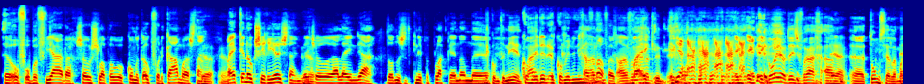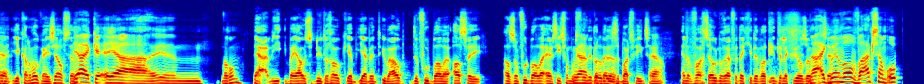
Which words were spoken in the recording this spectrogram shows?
Eh, of op een verjaardag zo slap kon ik ook voor de camera staan. Ja, ja. Maar ik kan ook serieus zijn. Weet Ja. je wel, alleen ja, dan is het knippen plakken en dan Die komt er niet in. kom, je er, kom je er niet meer vanaf. Maar ik, doen. ik, ik, ik, ik hoor jou deze vraag aan eh, Tom stellen, maar je kan hem ook aan jezelf stellen. Ja, ik, ja ehm, waarom? Ja, bij jou is het nu toch ook. Jij, jij bent überhaupt de voetballer. Als, ze, als een voetballer ergens iets van moet Ja, vinden, dan bellen ze. Bart Vriends. Ja. En dan verwachten ze ook nog even dat je er wat intellectueels over Nou, ik ben wel waakzaam op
